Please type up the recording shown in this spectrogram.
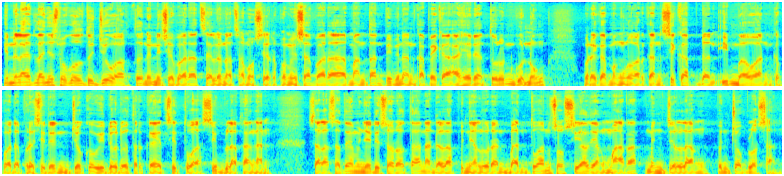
Inilah news pukul 7 waktu Indonesia Barat, saya Leonard Samosir. Pemirsa para mantan pimpinan KPK akhirnya turun gunung. Mereka mengeluarkan sikap dan imbauan kepada Presiden Joko Widodo terkait situasi belakangan. Salah satu yang menjadi sorotan adalah penyaluran bantuan sosial yang marak menjelang pencoblosan.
